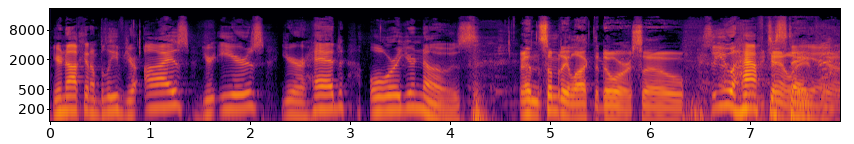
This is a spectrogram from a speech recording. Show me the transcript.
You're not going to believe your eyes, your ears, your head, or your nose. And somebody locked the door, so So you have you to stay leave. in. Yeah.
